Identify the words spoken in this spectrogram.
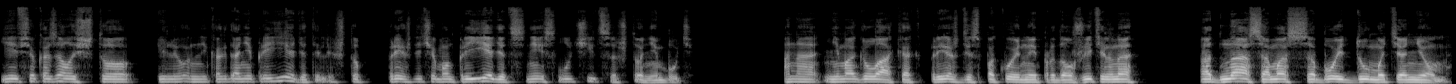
Ей все казалось, что или он никогда не приедет, или что прежде чем он приедет, с ней случится что-нибудь. Она не могла, как прежде, спокойно и продолжительно, одна сама с собой думать о нем.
